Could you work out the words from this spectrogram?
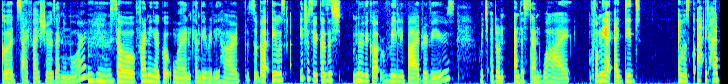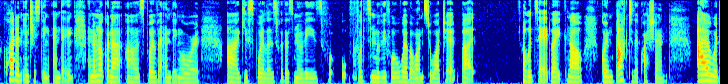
good sci-fi shows anymore. Mm-hmm. So finding a good one can be really hard. So, but it was interesting because this sh- movie got really bad reviews, which I don't understand why. For me, I, I did. It was it had quite an interesting ending, and I'm not gonna uh, spoil the ending or uh, give spoilers for this movies for for this movie for whoever wants to watch it. But I would say like now going back to the question, I would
